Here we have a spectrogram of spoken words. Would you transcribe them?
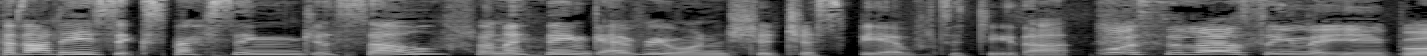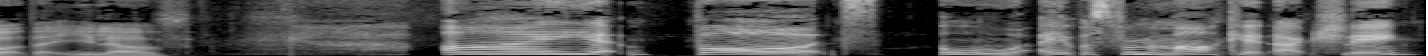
But that is expressing yourself and i think everyone should just be able to do that. What's the last thing that you bought that you love? I bought oh it was from a market actually.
